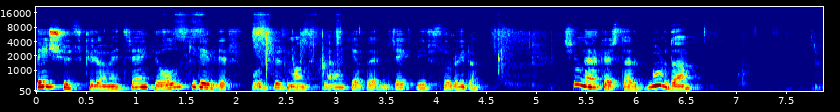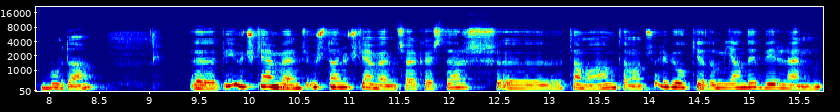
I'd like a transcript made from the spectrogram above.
500 kilometre yol gidebilir. Bu düz mantıkla yapılabilecek bir soruydu. Şimdi arkadaşlar burada burada e, bir üçgen vermiş. 3 tane üçgen vermiş arkadaşlar. E, tamam tamam. Şöyle bir okuyalım. Yanda verilen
